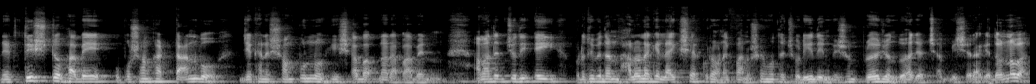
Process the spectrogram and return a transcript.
নির্দিষ্টভাবে উপসংহার টানব, যেখানে সম্পূর্ণ হিসাব আপনারা পাবেন। আমাদের যদি এই প্রতিবেদন ভালো লাগে লাইক শেয়ার করে অনেক মানুষের মধ্যে ছড়িয়ে দিন। ভীষণ প্রয়োজন দু হাজার ছাব্বিশের আগে। ধন্যবাদ।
